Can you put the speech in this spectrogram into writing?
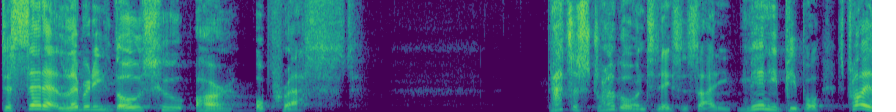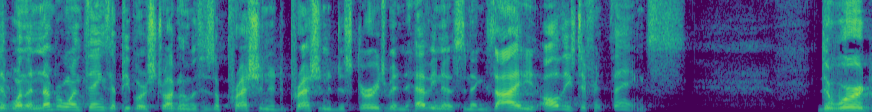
to set at liberty those who are oppressed. That's a struggle in today's society. Many people, it's probably one of the number one things that people are struggling with is oppression and depression and discouragement and heaviness and anxiety and all these different things. The word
